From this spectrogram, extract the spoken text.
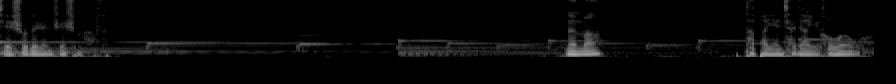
写书的人真是麻烦。冷吗？他把烟掐掉以后问我。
